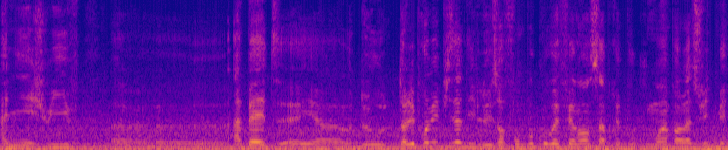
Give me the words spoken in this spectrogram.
Annie est juive Abed et dans les premiers épisodes ils en font beaucoup référence après beaucoup moins par la suite mais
